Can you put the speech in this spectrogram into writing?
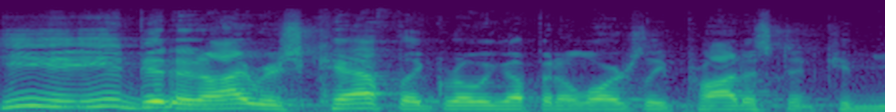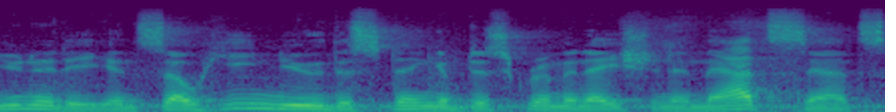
he, he had been an Irish Catholic growing up in a largely Protestant community, and so he knew the sting of discrimination in that sense.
